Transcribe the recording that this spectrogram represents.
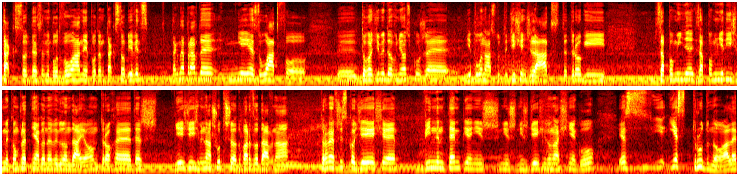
tak następny był odwołany, potem tak sobie, więc tak naprawdę nie jest łatwo. Y, Dochodzimy do wniosku, że nie było nas tu te 10 lat. Te drogi zapomnie, zapomnieliśmy kompletnie, jak one wyglądają. Trochę też jeździliśmy na szutrze od bardzo dawna. Trochę wszystko dzieje się w innym tempie niż, niż, niż dzieje się to na śniegu. Jest, jest trudno, ale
